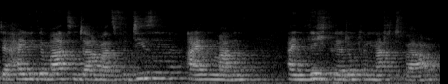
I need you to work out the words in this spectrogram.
der heilige Martin damals für diesen einen Mann ein Licht in der dunklen Nacht war,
